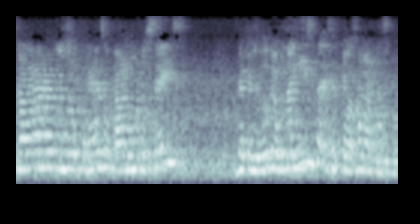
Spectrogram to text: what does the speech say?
cada número 3 o cada número 6, dependiendo de una lista, es el que vas agarrando.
